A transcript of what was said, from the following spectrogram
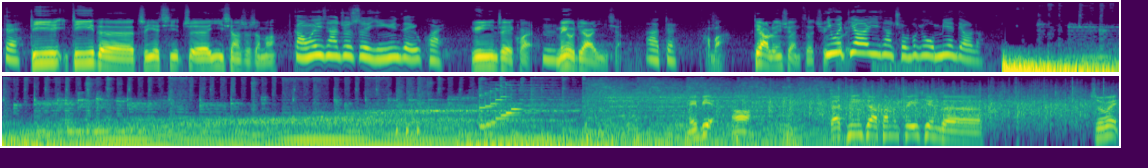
对。第一第一的职业期这意向是什么？岗位意向就是营运这一块运营这一块，嗯没有第二意向，啊，对，好吧？第二轮选择去因为第二意向全部给我灭掉了。没变啊。来听一下他们推荐的职位。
